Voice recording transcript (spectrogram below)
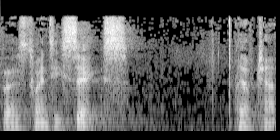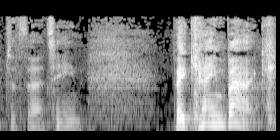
verse 26 of chapter 13. They came back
